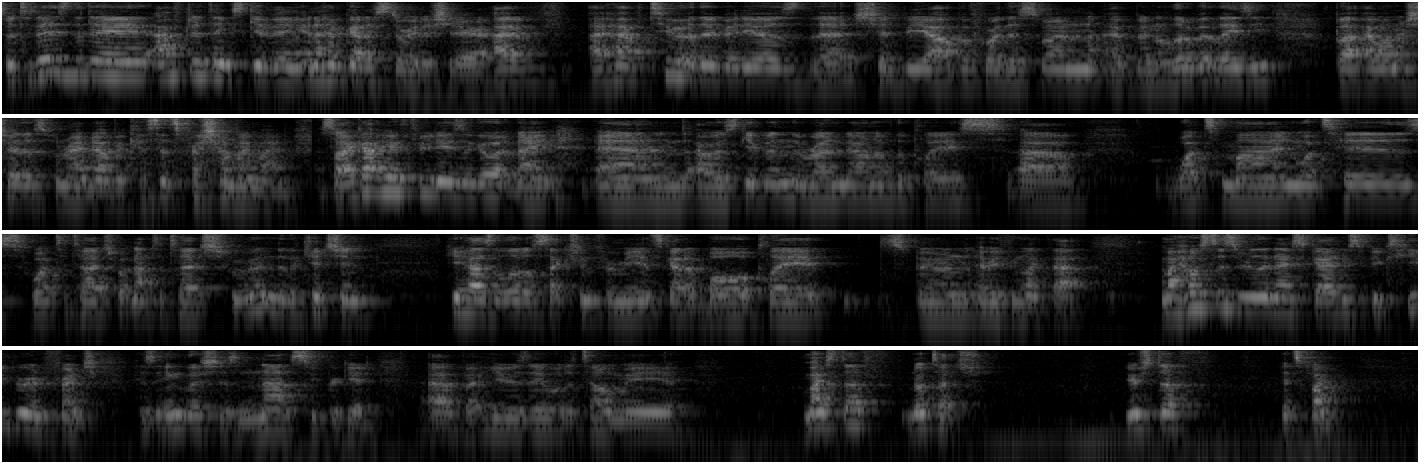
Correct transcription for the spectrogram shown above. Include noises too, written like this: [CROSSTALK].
So today's the day after Thanksgiving and I've got a story to share. I've I have two other videos that should be out before this one. I've been a little bit lazy, but I want to share this one right now because it's [LAUGHS] fresh on my mind. So I got here three days ago at night and I was given the rundown of the place, uh, what's mine, what's his, what to touch, what not to touch. We went into the kitchen. He has a little section for me. It's got a bowl, a plate, spoon, everything like that. My host is a really nice guy. He speaks Hebrew and French. His English is not super good, uh, but he was able to tell me, my stuff, no touch. Your stuff, it's fine.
